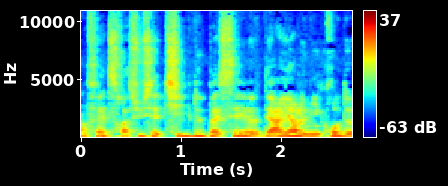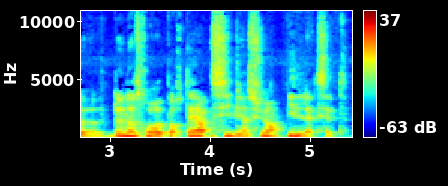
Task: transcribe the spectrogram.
en fait, sera susceptible de passer euh, derrière le micro de notre reporter, si bien sûr il l'accepte.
